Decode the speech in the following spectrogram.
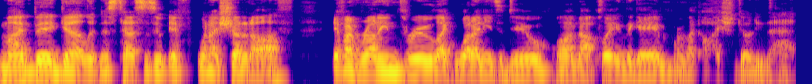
my big uh, litmus test is if when I shut it off, if I'm running through like what I need to do while I'm not playing the game, or I'm like, oh, I should go do that.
